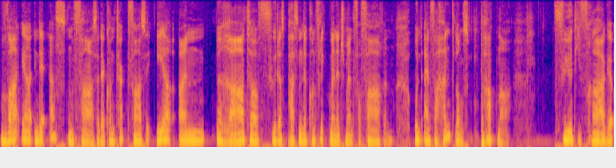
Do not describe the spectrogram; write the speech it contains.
War er in der ersten Phase, der Kontaktphase, eher ein Berater für das passende Konfliktmanagementverfahren und ein Verhandlungspartner für die Frage,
